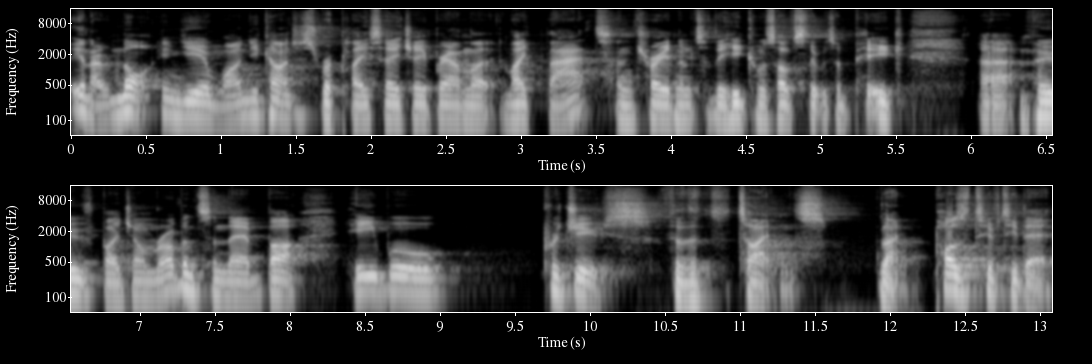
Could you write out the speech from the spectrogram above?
you know, not in year one. You can't just replace AJ Brown like, like that and trade him to the Eagles. Obviously, it was a big uh, move by Jon Robinson there, but he will produce for the Titans. Like positivity there.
